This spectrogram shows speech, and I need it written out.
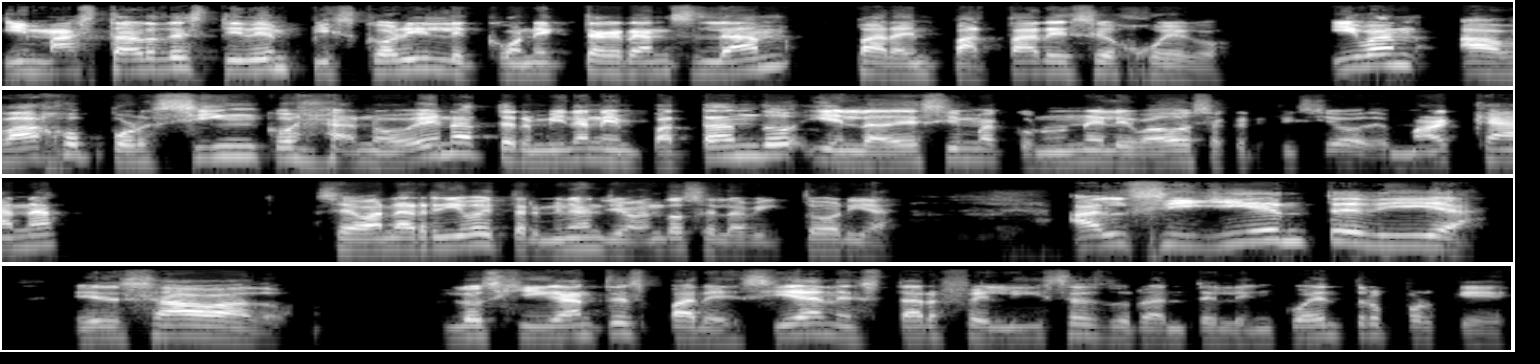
y más tarde Steven Piscori le conecta Grand Slam para empatar ese juego. Iban abajo por cinco en la novena, terminan empatando y en la décima con un elevado sacrificio de Mark Hanna se van arriba y terminan llevándose la victoria. Al siguiente día, el sábado, los gigantes parecían estar felices durante el encuentro porque,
